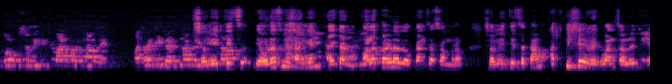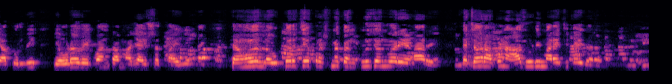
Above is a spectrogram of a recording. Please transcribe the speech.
लोक समितीची वाट बघणार नाही समितीचं एवढंच मी सांगेन. ऐका ना मला कळलं लोकांचा संभ्रम. समितीचं काम अतिशय वेगवान चालू आहे. मी यापूर्वी एवढं वेगवान काम माझ्या आयुष्यात पाहिलेलं नाही. त्यामुळे लवकर जे प्रश्न कन्क्लुजन वर येणार आहे त्याच्यावर आपण आज उडी मारायची काही गरज नाही.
